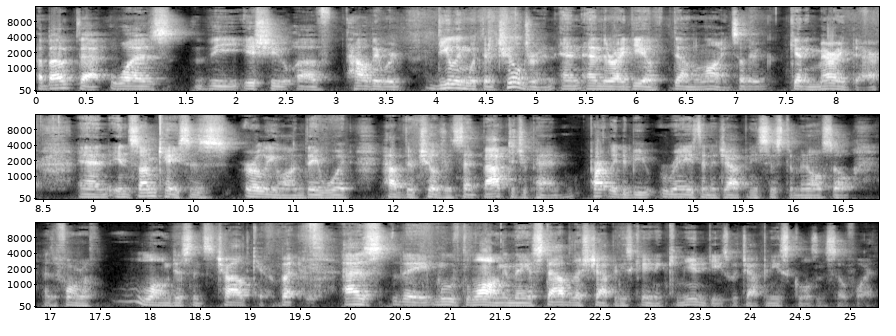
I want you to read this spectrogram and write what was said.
about that was the issue of how they were dealing with their children and, and their idea of down the line. So they're getting married there. And in some cases, early on, they would have their children sent back to Japan, partly to be raised in a Japanese system and also as a form of long distance childcare. But as they moved along and they established Japanese Canadian communities with Japanese schools and so forth,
